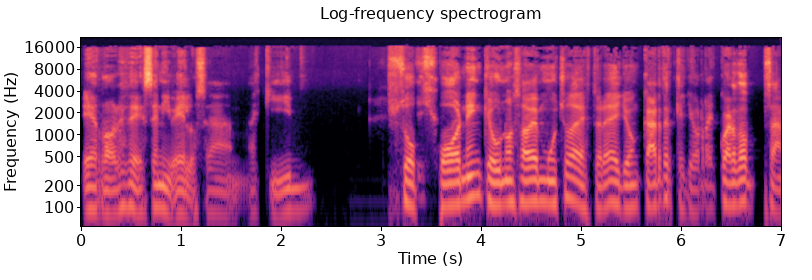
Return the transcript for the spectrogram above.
Errores de ese nivel, o sea, aquí suponen que uno sabe mucho de la historia de John Carter, que yo recuerdo, o sea,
